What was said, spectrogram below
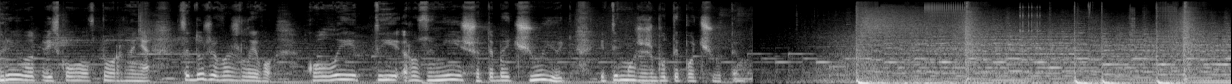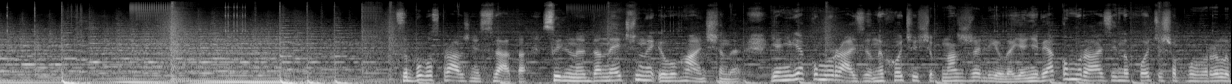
період військового вторгнення. Це дуже важливо, коли ти розумієш, що тебе чують, і ти можеш бути почутим. Це було справжнє свято сильної Донеччини і Луганщини. Я ні в якому разі не хочу, щоб нас жаліли. Я ні в якому разі не хочу, щоб говорили,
